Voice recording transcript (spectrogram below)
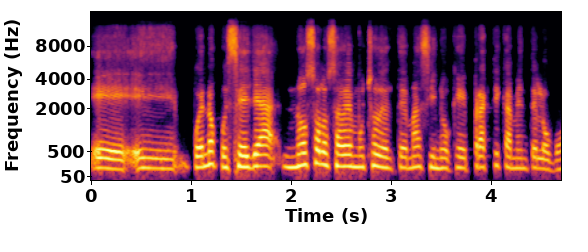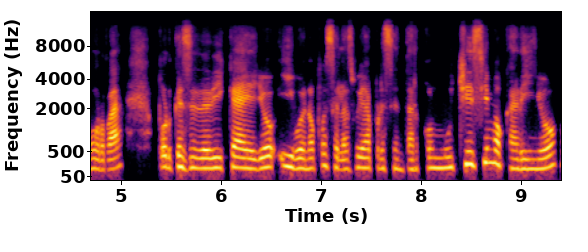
eh, eh, bueno, pues ella no solo sabe mucho del tema, sino que prácticamente lo borda porque se dedica a ello. Y bueno, pues se las voy a presentar con muchísimo cariño.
